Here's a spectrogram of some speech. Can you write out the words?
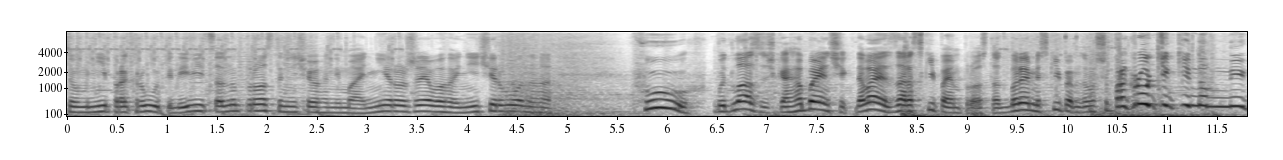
сумні прокрути? Дивіться, ну просто нічого немає. Ні рожевого, ні червоного. Фух, будь ласочка, габенчик, давай зараз скіпаємо просто. Отберемо і скіпаємо, тому що прокрутики нам не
